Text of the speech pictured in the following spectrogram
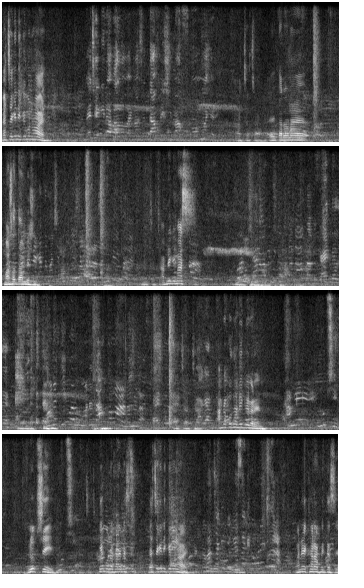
বেচা কিনে কেমন হয়? বেচে কিনা ভালো ভাই মাছের দাম বেশি মাছ কম বাজারে আচ্ছা আচ্ছা। এই কারণে মাছের দাম বেশি। আচ্ছা আচ্ছা। আপনি কি মাছ। আচ্ছা আচ্ছা। আপনি কোথায় বিক্রি করেন? আমি রূপসী, রূপসী। রূপসী। কেমন ওখানে বেচা বেচা কেমন হয়? অনেক খারাপ। হইতেছে।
